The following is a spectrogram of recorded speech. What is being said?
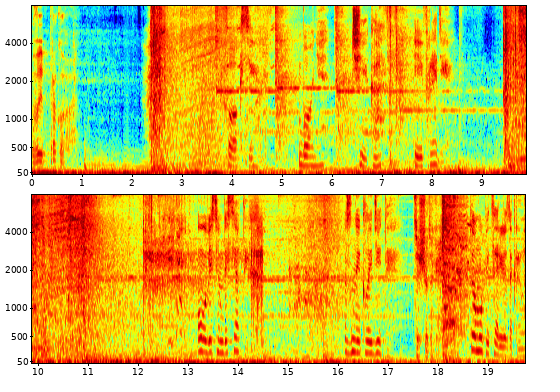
Ви про кого? Фоксі, Бонні, Чіка і Фредді. У 80-х зникли діти. Це що таке? Тому піцерію закрили.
